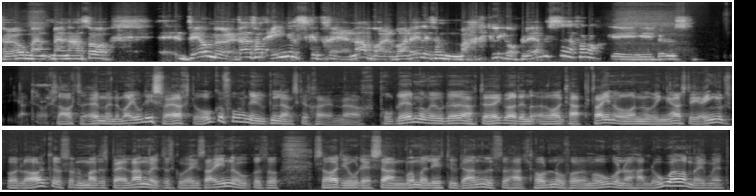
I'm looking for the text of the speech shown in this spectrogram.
før. Men, men, altså Det å møte en sånn engelske trener, var, var det liksom merkelig opplevelse for dere i, i begynnelsen? Klart det, men det var jo litt svært òg å få en utenlandsk trener. Problemet var jo det at jeg var, den, var kaptein og den ringeste i engelsk på laget, så når vi hadde spillermøte, skulle jeg si noe. Og så sa de jo disse andre med litt utdannelse holdt hånda for moen og hallo av meg. Men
